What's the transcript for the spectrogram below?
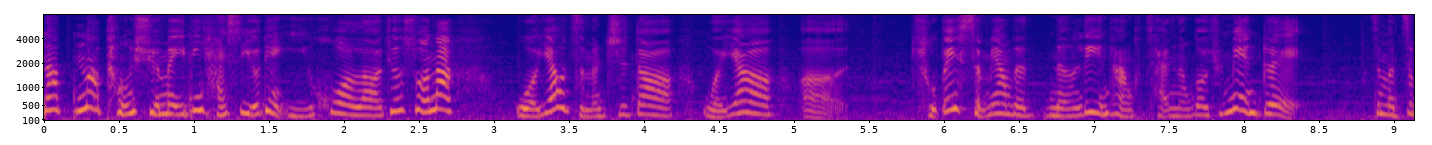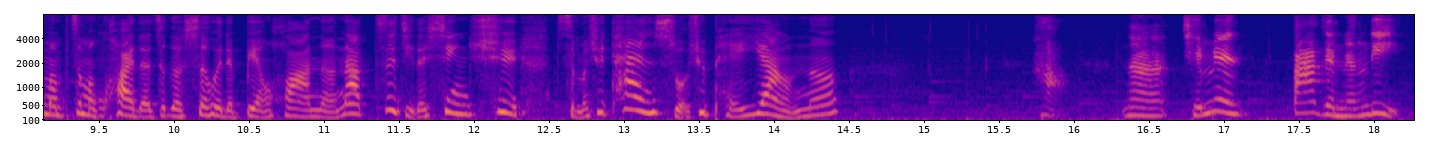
那那同学们一定还是有点疑惑了，就是说，那我要怎么知道我要呃储备什么样的能力，呢才能够去面对这么这么这么快的这个社会的变化呢？那自己的兴趣怎么去探索、去培养呢？好那前面八个能力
